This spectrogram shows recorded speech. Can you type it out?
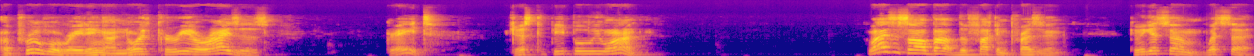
approval rating on North Korea rises. Great. Just the people we want. Why is this all about the fucking president? Can we get some, what's the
